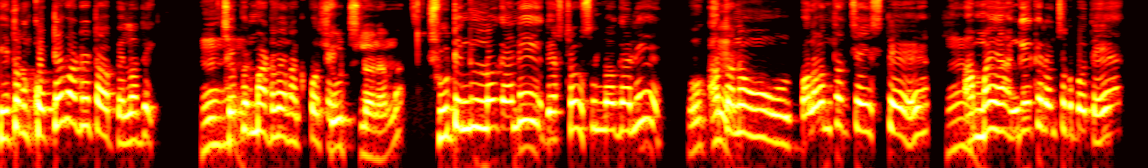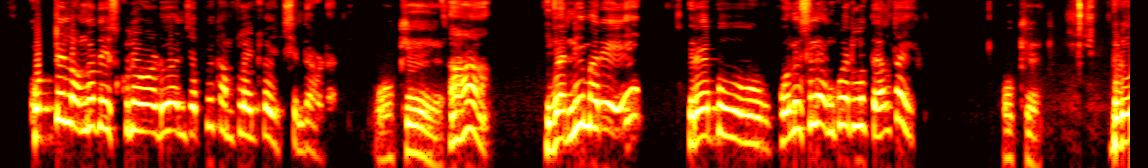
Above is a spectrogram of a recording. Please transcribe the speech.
ఇతను కొట్టేవాడట ఆ పిల్లది. చెప్పిన మాట వినకపోతే. షూటింగ్లో కానీ గెస్ట్ హౌస్లో కానీ అతను బలవంతం చేయిస్తే అమ్మాయి అంగీకరించకపోతే కొట్టి లొంగ తీసుకునేవాడు అని చెప్పి కంప్లైంట్లో ఇచ్చింది ఆవిడ. ఓకే. ఇవన్నీ మరి రేపు పోలీసులు ఎంక్వైరీలో తేల్తాయి. ఓకే. ఇప్పుడు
